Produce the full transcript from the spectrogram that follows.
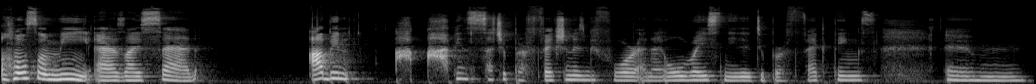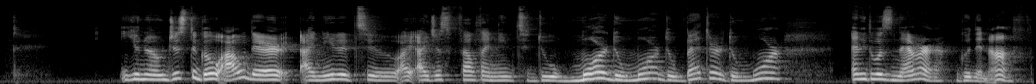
also me as i said i've been i've been such a perfectionist before and i always needed to perfect things um you know, just to go out there, I needed to, I, I just felt I need to do more, do more, do better, do more. And it was never good enough.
